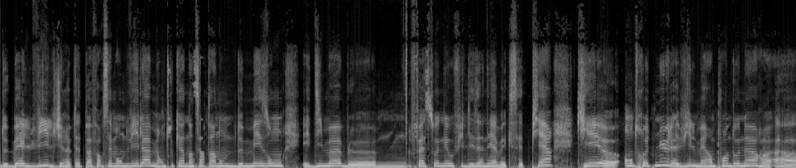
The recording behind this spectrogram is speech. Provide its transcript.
de belles villes, je dirais peut-être pas forcément de villas, mais en tout cas d'un certain nombre de maisons et d'immeubles euh, façonnés au fil des années avec cette pierre qui est euh, entretenue. La ville met un point d'honneur à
